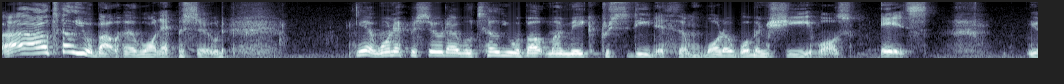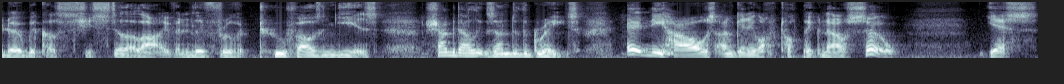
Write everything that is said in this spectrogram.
I'll tell you about her one episode. Yeah, one episode I will tell you about my maker Christedith and what a woman she was. Is you know, because she's still alive and lived through over 2,000 years. Shagged Alexander the Great. Anyhow, I'm getting off topic now. So, yes,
